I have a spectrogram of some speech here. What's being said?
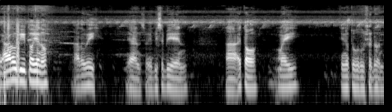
May araw dito, yan oh. Araway. Yan, so ibig sabihin, ah ito, may tinuturo siya doon.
